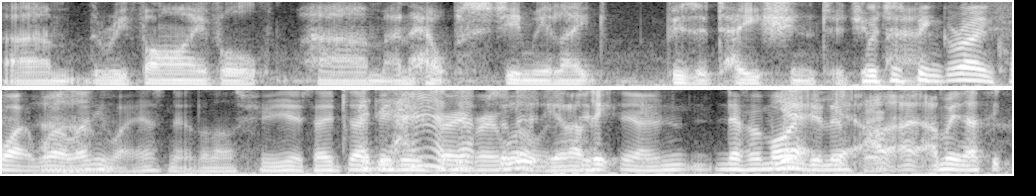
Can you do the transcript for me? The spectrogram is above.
um the revival um, and help stimulate visitation to Japan, which has been growing quite well anyway, hasn't it? The last few years, they've, they've been doing has, very, absolutely. very well. And I think, you know, never mind yeah, the Olympics. Yeah, I, I mean, I think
